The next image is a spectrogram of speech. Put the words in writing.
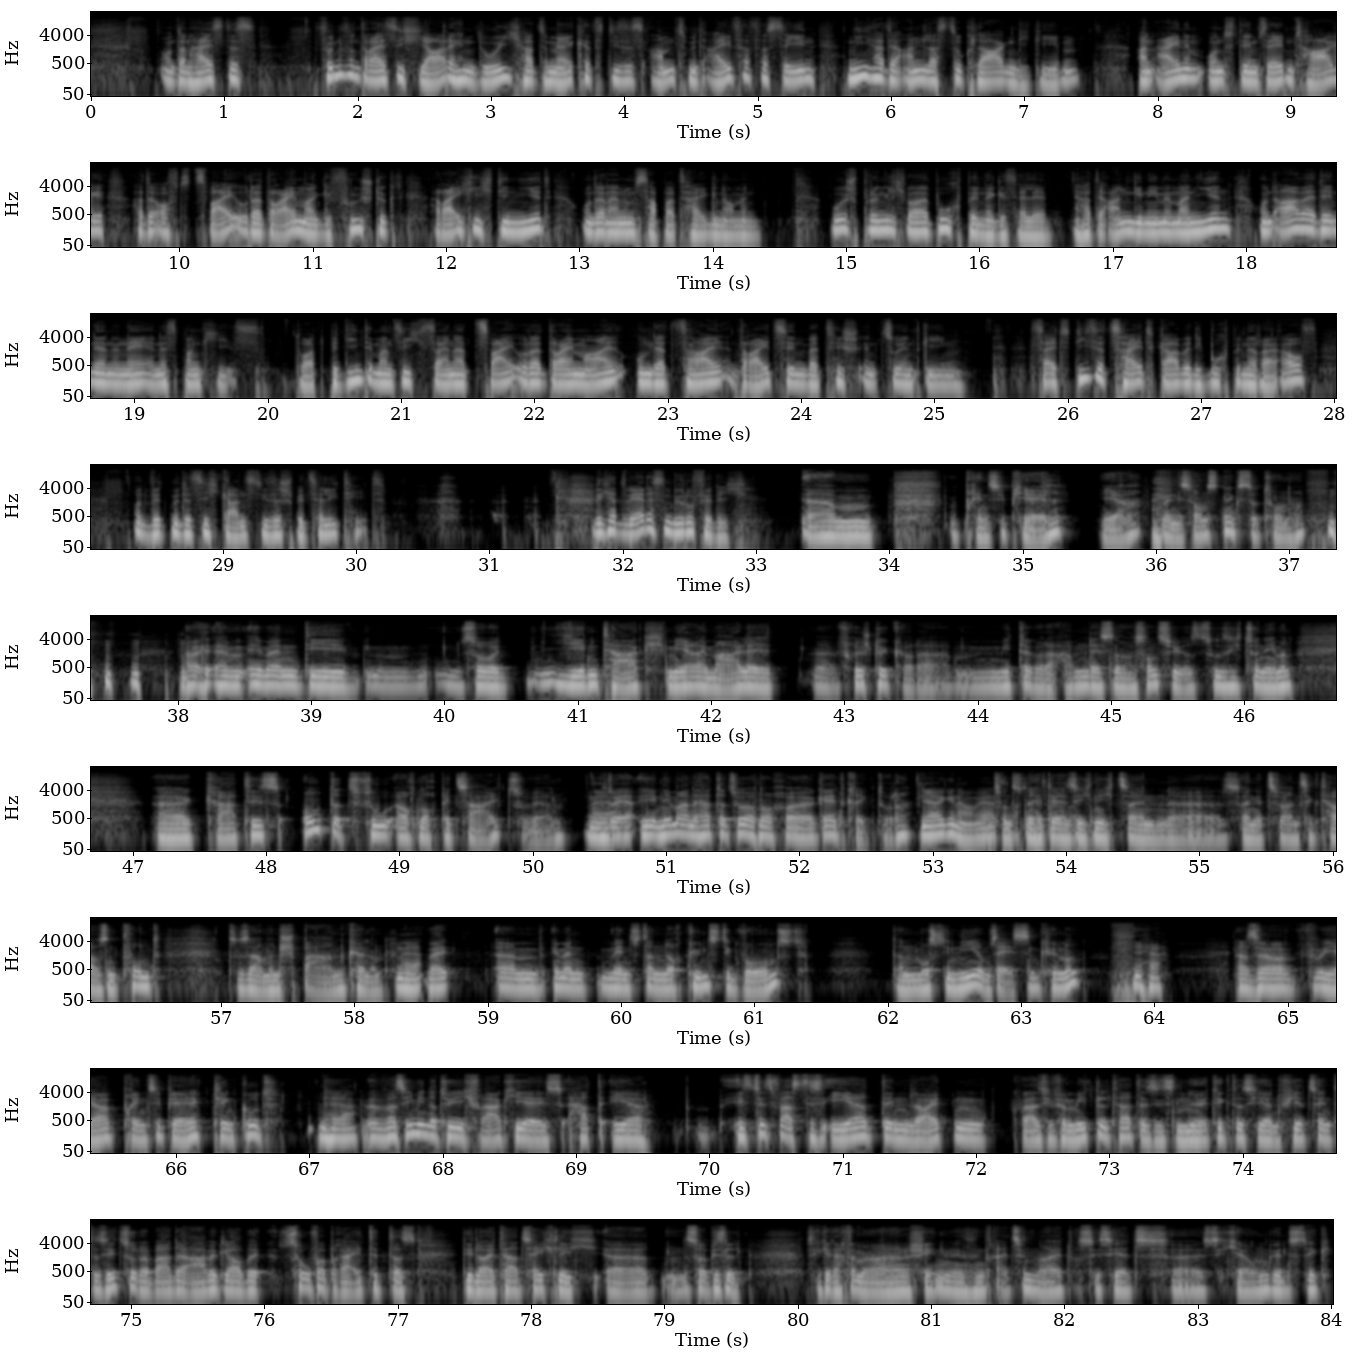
Und dann heißt es, 35 Jahre hindurch hatte Malketh dieses Amt mit Eifer versehen, nie hat er Anlass zu Klagen gegeben. An einem und demselben Tage hat er oft zwei oder dreimal gefrühstückt, reichlich diniert und an einem Supper teilgenommen. Ursprünglich war er Buchbindergeselle. Er hatte angenehme Manieren und arbeitete in der Nähe eines Bankiers. Dort bediente man sich seiner zwei oder dreimal, um der Zahl 13 bei Tisch zu entgehen. Seit dieser Zeit gab er die Buchbinderei auf und widmete sich ganz dieser Spezialität. Richard, wäre das ein Beruf für dich? Ähm, prinzipiell, ja, wenn ich sonst nichts zu tun habe. Aber ähm, ich meine, die so jeden Tag mehrere Male äh, Frühstück oder Mittag oder Abendessen oder sonst was zu sich zu nehmen, äh, gratis und dazu auch noch bezahlt zu werden. Naja. Also er, ich nehme an, er hat dazu auch noch äh, Geld gekriegt, oder? Ja, genau. Ja, Ansonsten hätte er sich nicht sein, äh, seine 20.000 Pfund zusammen sparen können. Ja. Weil, ähm, ich meine, wenn es dann noch günstig wohnst, dann musst du nie ums Essen kümmern. Ja, Also ja, prinzipiell klingt gut. ja. Was ich mich natürlich frage hier ist, hat er, ist das was, das er den Leuten quasi vermittelt hat? Es ist nötig, dass hier ein 14. sitzt oder war der Aberglaube so verbreitet, dass die Leute tatsächlich äh, so ein bisschen sich gedacht haben, ah, schön, wir sind 13 Leute, was ist jetzt äh, ist sicher ungünstig.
